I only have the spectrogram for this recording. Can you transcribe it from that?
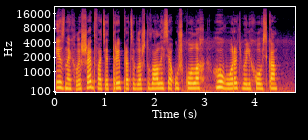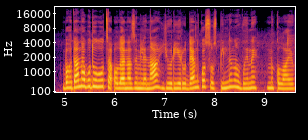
Із них лише 23 працевлаштувалися у школах, говорить Веліховська. Богдана Будулуца, Олена Земляна, Юрій Руденко, Суспільне новини, Миколаїв.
